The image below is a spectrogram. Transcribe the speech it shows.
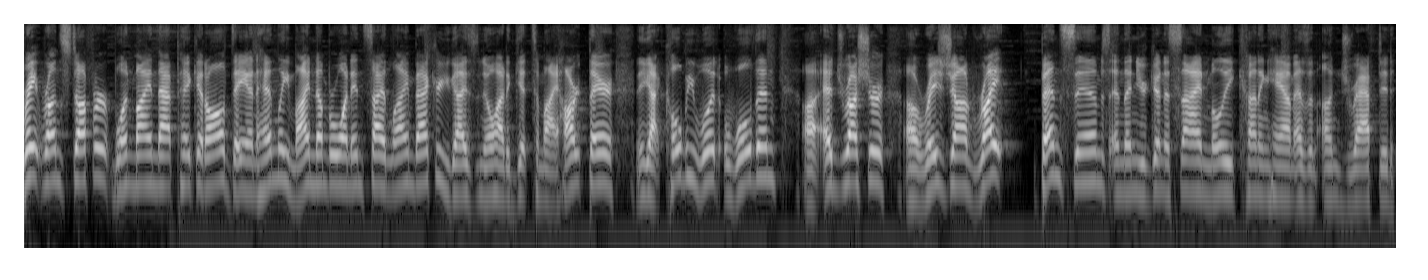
Great run stuffer. Wouldn't mind that pick at all. Daiyan Henley, my number one inside linebacker. You guys know how to get to my heart there. And you got Colby Wood, Wolden, uh, edge rusher, uh, Rejzohn Wright, Ben Sims, and then you're going to sign Malik Cunningham as an undrafted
